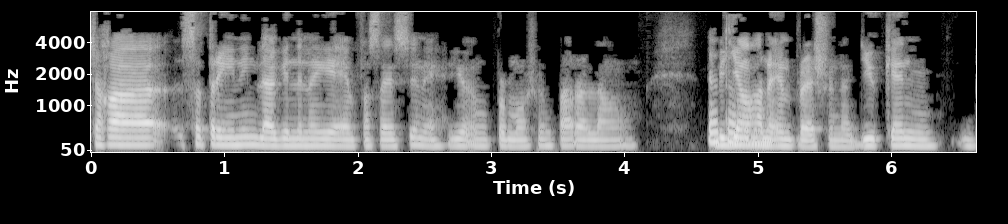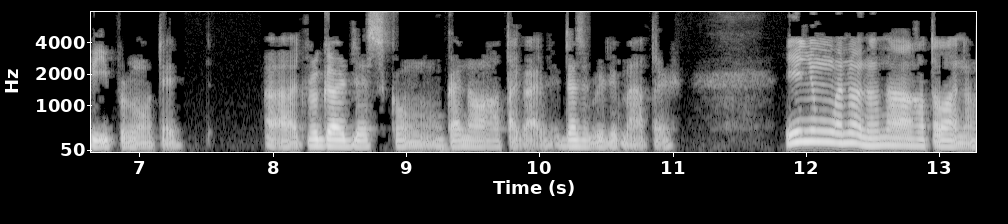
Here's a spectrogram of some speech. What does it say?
Tsaka sa training, lagi nilang i-emphasize yun eh, yung promotion para lang Totoo. bigyan ka ng impression that you can be promoted uh, regardless kung gaano katagal. It doesn't really matter. Yun yung ano, no, nakakatawa, no?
